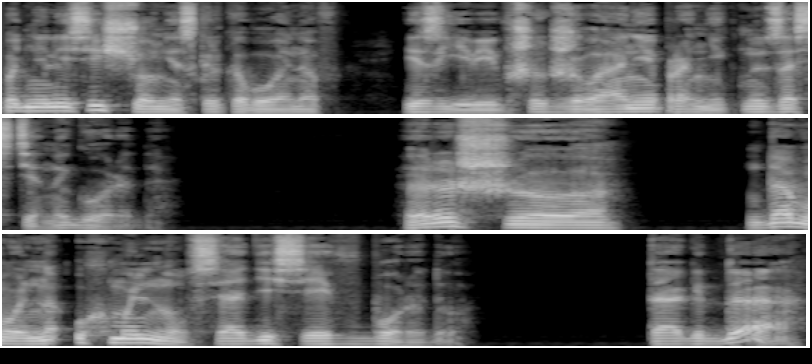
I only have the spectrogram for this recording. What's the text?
поднялись еще несколько воинов, изъявивших желание проникнуть за стены города. «Хорошо», — довольно ухмыльнулся Одиссей в бороду. «Тогда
